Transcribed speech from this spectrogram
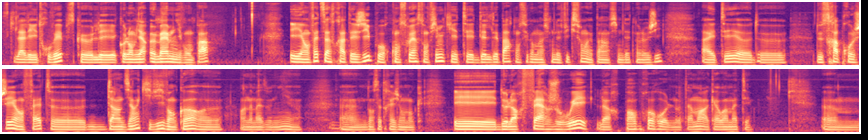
ce qu'il allait y trouver, puisque les Colombiens eux-mêmes n'y vont pas. Et en fait, sa stratégie pour construire son film, qui était dès le départ conçu comme un film de fiction et pas un film d'ethnologie, a été de, de se rapprocher en fait euh, d'Indiens qui vivent encore euh, en Amazonie, euh, dans cette région. Et de leur faire jouer leur propre rôle, notamment à Kawamate. Euh,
